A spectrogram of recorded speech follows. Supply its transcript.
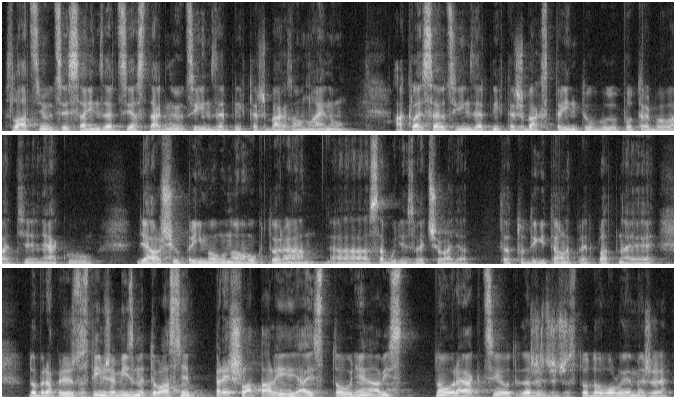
zlacňujúcej sa inzercii a stagnujúcich inzertných tržbách z online a klesajúcich inzertných tržbách z printu budú potrebovať nejakú ďalšiu príjmovú nohu, ktorá sa bude zväčšovať. A toto digitálne predplatné je dobrá príležitosť. Tým, že my sme to vlastne prešlapali aj s tou nenávistnou reakciou, teda, že, že, to dovolujeme, že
